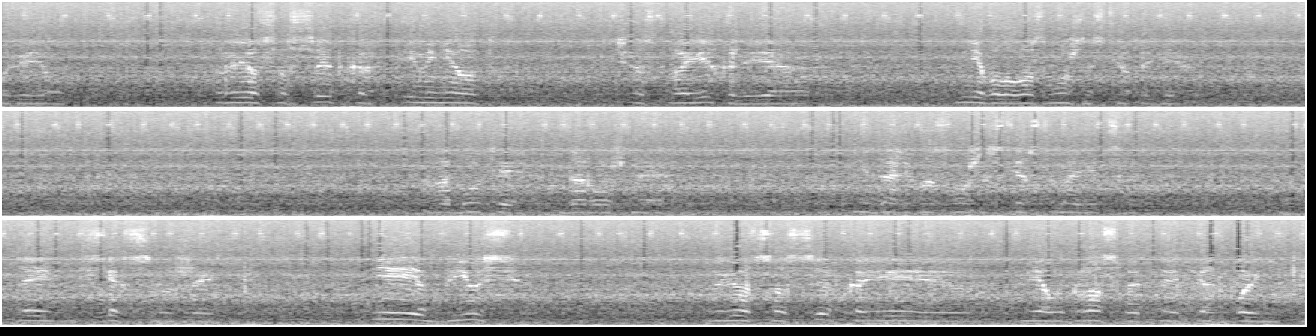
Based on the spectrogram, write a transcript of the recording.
увидел. Рвется сцепка, и меня вот сейчас проехали, я не было возможности отойти. Работы дорожные не дали возможности остановиться. Да и всех служей. И бьюсь, рвется с и меня выбрасывает на эти отбойники.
